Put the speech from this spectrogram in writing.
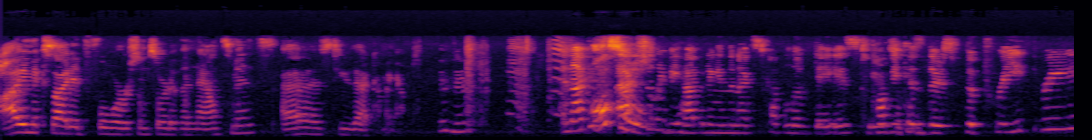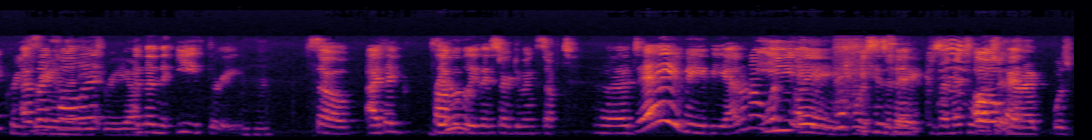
I'm excited for some sort of announcements as to that coming out. hmm And that could Also- actually be happening in the next couple of days too, Possibly. because there's the pre three, Pre as I and call then it, E3, yeah. and then the E 3 Mhm. So I think probably they start doing stuff today, maybe. I don't know what EA was is today because I meant to Oh, watch it and I was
